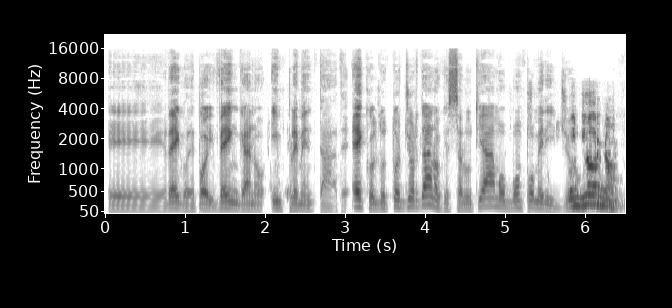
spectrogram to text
eh, regole poi vengano implementate. Ecco il dottor Giordano che salutiamo, buon pomeriggio. Buongiorno.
